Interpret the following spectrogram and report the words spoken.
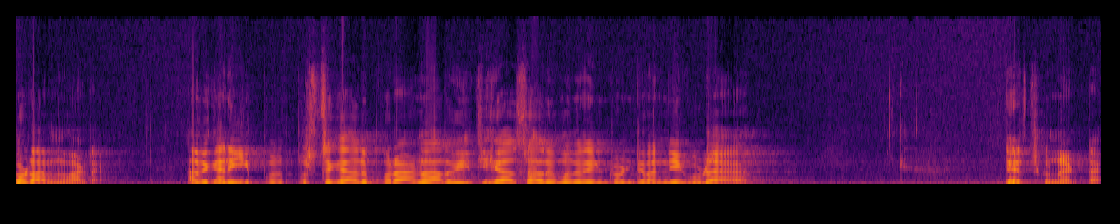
చూడాలన్నమాట. అందుకని పు- పుస్తకాలు పురాణాలు ఇతిహాసాలు మొదలైనటువంటివన్నీ కూడా నేర్చుకున్నట్ట.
